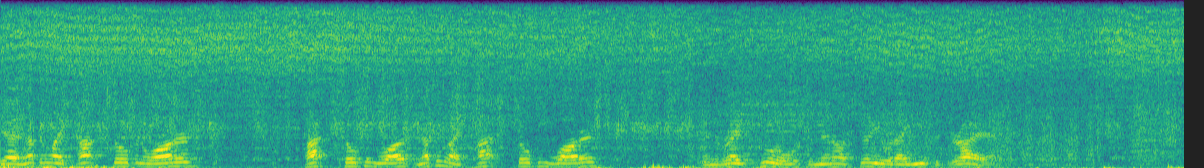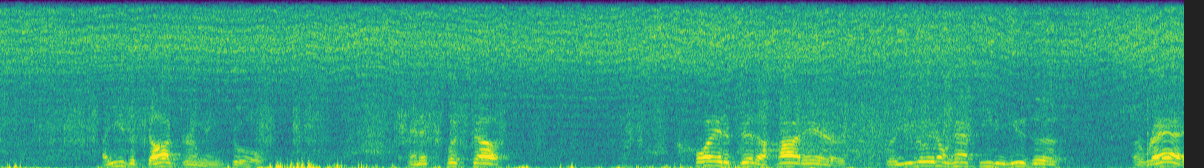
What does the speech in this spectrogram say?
yeah, nothing like hot soap and water. Hot soapy water. Nothing like hot soapy water and the right tools. And then I'll show you what I use to dry it. I use a dog grooming tool and it puts out quite a bit of hot air. So you really don't have to even use a, a rag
